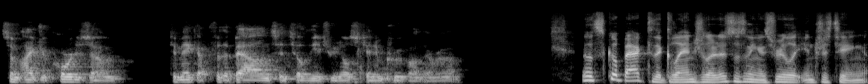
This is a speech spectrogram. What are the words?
some hydrocortisone to make up for the balance until the adrenals can improve on their own. Let's go back to the glandular. This is something that's really interesting.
